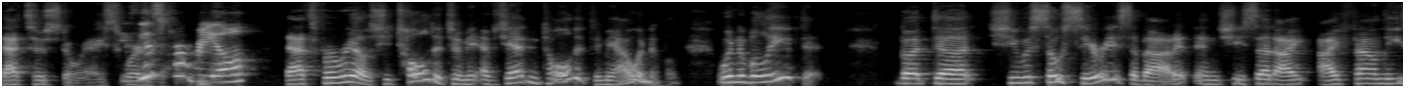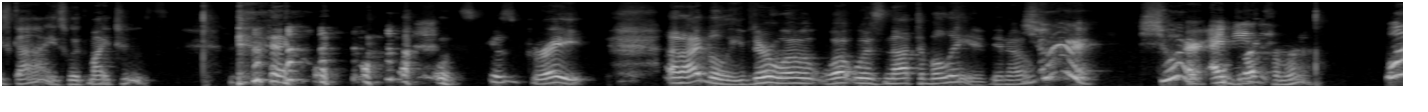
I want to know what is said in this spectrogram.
That's her story. I Is swear to this for real? That's for real. She told it to me. If she hadn't told it to me, I wouldn't have wouldn't have believed it. But uh, she was so serious about it, and she said, "I I found these guys with my tooth." it, was, great, and I believed her. What, what was not to believe? You know, Sure, sure. I mean, right from her. Well,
